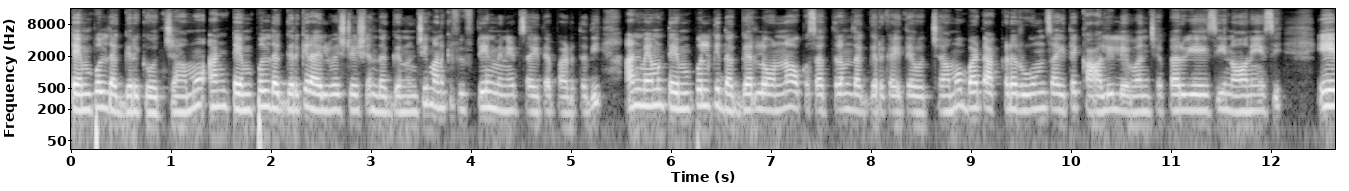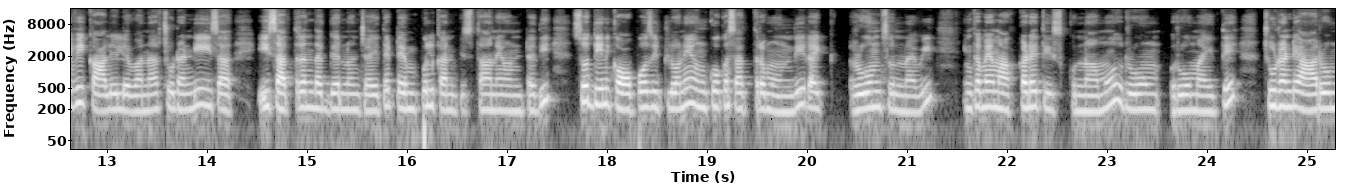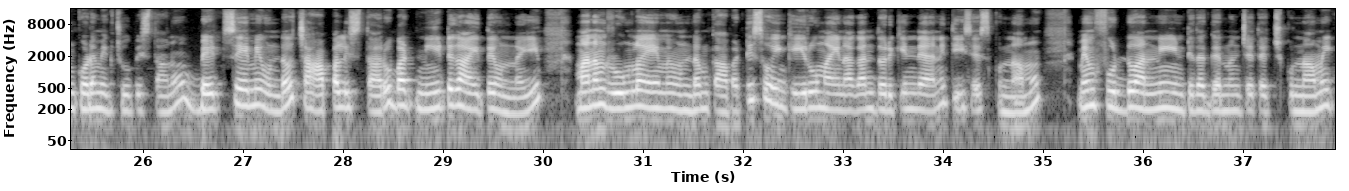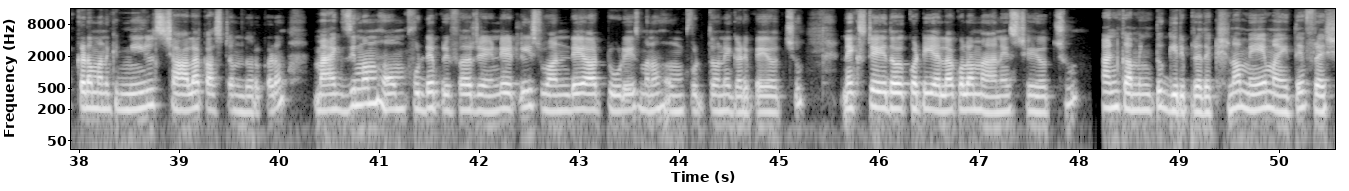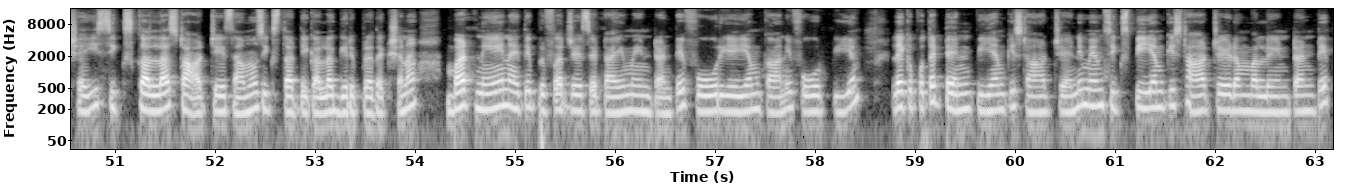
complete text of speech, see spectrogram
టెంపుల్ దగ్గరికి వచ్చాము. అండ్ టెంపుల్ దగ్గరికి రైల్వే స్టేషన్ దగ్గర నుంచి మనకి 15 మినిట్స్ అయితే పడుతుంది అండ్ మేము టెంపుల్‌కి దగ్గరలో ఉన్న ఒక సత్రం దగ్గరకైతే వచ్చాము. బట్ అక్కడ రూమ్స్ అయితే ఖాళీ లేవని చెప్పారు. ఏసీ, నాన్ ఏసీ ఏవి ఖాళీ లేవన్నారు. చూడండి ఈ స ఈ సత్రం దగ్గర నుంచి అయితే టెంపుల్ కనిపిస్తానే ఉంటుంది సో, దీనికి ఆపోజిట్లోనే ఇంకొక సత్రం ఉంది. లైక్ రూమ్స్ ఉన్నవి. ఇంకా మేము అక్కడే తీసుకున్నాము రూమ్ రూమ్ అయితే. చూడండి ఆ రూమ్ కూడా మీకు చూపిస్తాను. బెడ్స్ ఏమి ఉండవు. చేపలు ఇస్తారు బట్ నీట్‌గా అయితే ఉన్నాయి. మనం రూమ్‌లో ఏమి ఉండం కాబట్టి సో, ఇంక ఈ రూమ్ అయినా కానీ దొరికిందే అని తీసేసుకున్నాము. మేము ఫుడ్ అన్నీ ఇంటి దగ్గర నుంచే తెచ్చుకున్నాము. ఇక్కడ మనకి మీల్స్ చాలా కష్టం దొరకడం. మ్యాక్సిమం హోమ్ ఫుడ్డే ప్రిఫర్ చేయండి. At least one day or two days మనం హోమ్ ఫుడ్‌తోనే గడిపేయచ్చు నెక్స్ట్ ఏదో ఒకటి ఎలాగోలా మేనేజ్ చేయొచ్చు. అండ్ కమింగ్ టు గిరి ప్రదక్షిణ మేమైతే ఫ్రెష్ అయ్యి సిక్స్ కల్లా స్టార్ట్ చేసాము. 6:30 కల్లా గిరి ప్రదక్షిణ. బట్ నేనైతే ప్రిఫర్ చేసే టైం ఏంటంటే ఫోర్ ఏఎం కానీ ఫోర్ పీఎం లేకపోతే టెన్ పిఎంకి స్టార్ట్ చేయండి. మేము సిక్స్ పీఎంకి స్టార్ట్ చేయడం వల్ల ఏంటంటే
